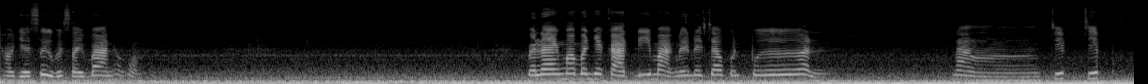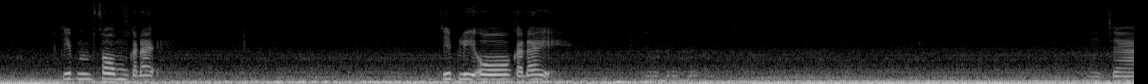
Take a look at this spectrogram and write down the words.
เขาจะซื้อไปใส่บ้านเขาก่อนแมลงมาบรรยากาศดีมากเลยนะเจ้าเปื้อนๆนั่งจิบจิบ จิบส้มก็ได้ จิบลีโอก็ได้นี่เจ้า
